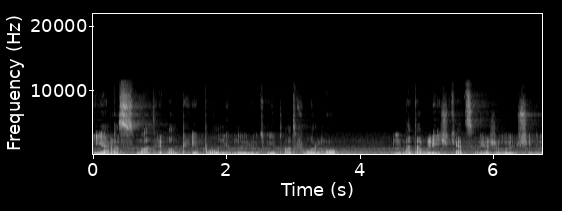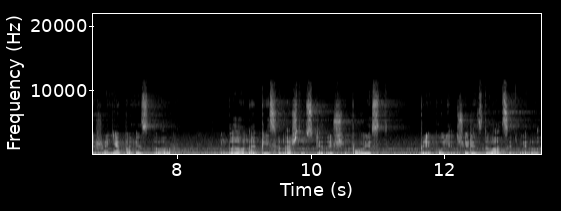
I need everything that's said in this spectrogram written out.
я рассматривал переполненную людьми платформу на табличке, отслеживающей движение поездов. Было написано, что следующий поезд прибудет через 20 минут.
